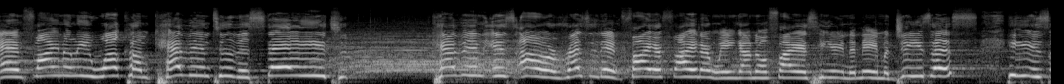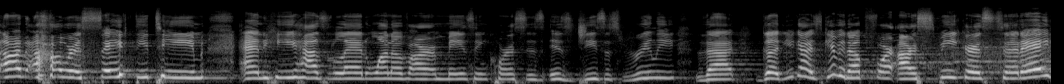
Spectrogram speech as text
And finally, welcome Kevin to the stage. Kevin is our resident firefighter. We ain't got no fires here in the name of Jesus. He is on our safety team and he has led one of our amazing courses. Is Jesus really that good? You guys give it up for our speakers today.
